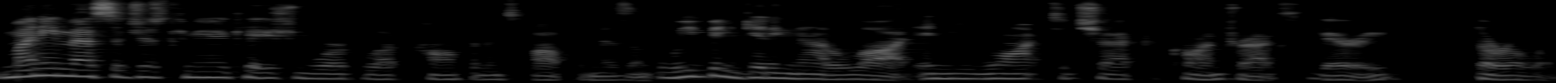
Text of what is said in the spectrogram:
Money messages, communication, work, luck, confidence, optimism. We've been getting that a lot, and you want to check contracts very thoroughly.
